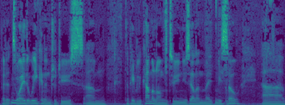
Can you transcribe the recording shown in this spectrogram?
but it's a way that we can introduce um, the people who come along to New Zealand made miso. Uh,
